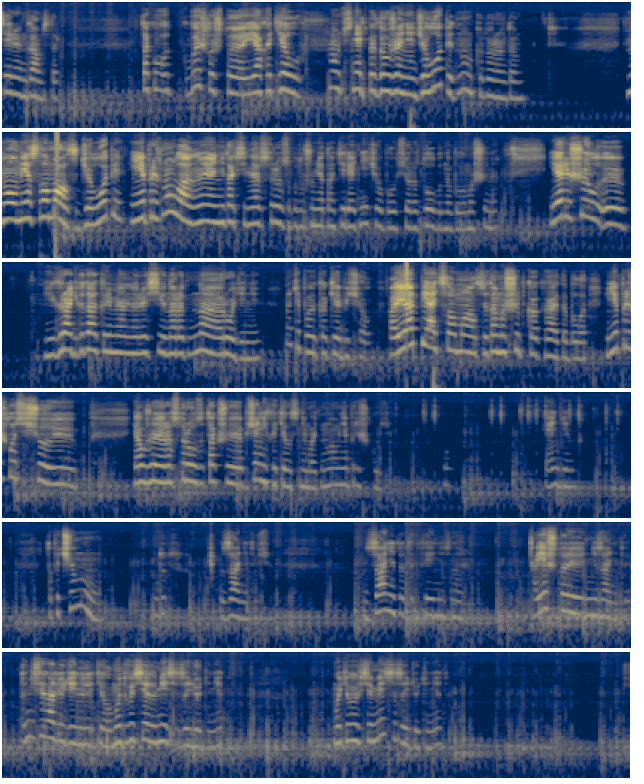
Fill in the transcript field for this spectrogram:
серия Гамстер. Так вы- вышло, что я хотел ну, снять продолжение Джалопи, ну, которое там. Но у меня сломался Джалопи. И я пришло, ну ладно, но я не так сильно расстроился, потому что у меня там терять нечего было, все раздолбано было машина. Я решил э, играть GTA Криминальную Россию на, на родине. Ну, типа, как я обещал. А я опять сломался, там ошибка какая-то была. Мне пришлось еще... я уже расстроился так, что я вообще не хотел снимать, но мне пришлось. Эндинг. Да почему? Тут занято все. Занято, так-то я не знаю. А есть что не занято? Да нифига людей налетело. Может вы все вместе зайдете, нет? Может вы все вместе зайдете, нет?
